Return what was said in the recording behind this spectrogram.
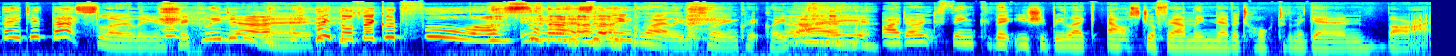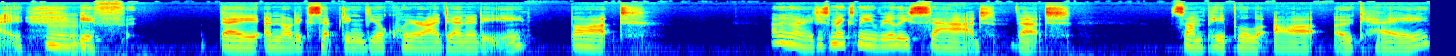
They did that slowly and quickly, didn't they? they thought they could fool us. yeah, slowly and quietly, not slowly and quickly. But I, I don't think that you should be like oust your family, never talk to them again. Bye, hmm. if they are not accepting of your queer identity. But I don't know. It just makes me really sad that some people are okay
